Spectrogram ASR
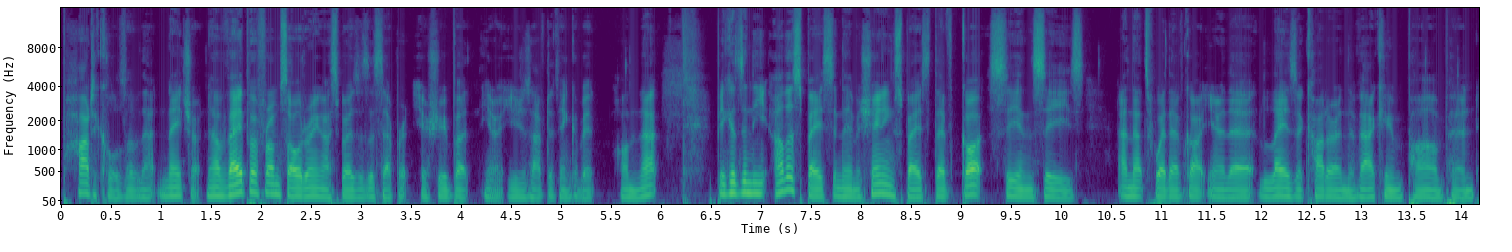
particles of that nature. Now, vapor from soldering, I suppose, is a separate issue, but you know, you just have to think a bit on that. Because in the other space, in their machining space, they've got CNCs, and that's where they've got, you know, their laser cutter and the vacuum pump, and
